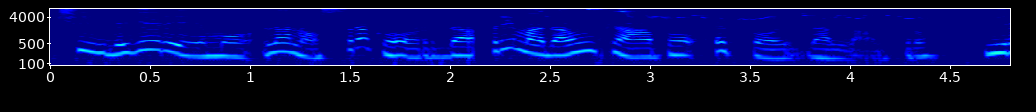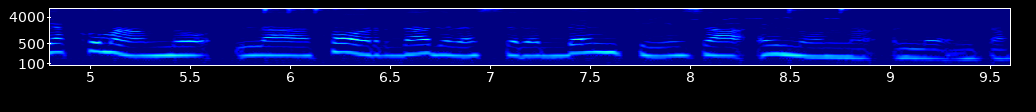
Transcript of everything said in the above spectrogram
ci legheremo la nostra corda prima da un capo e poi dall'altro. Mi raccomando, la corda deve essere ben tesa e non lenta.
